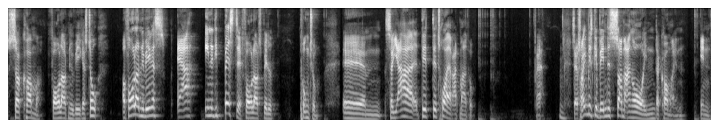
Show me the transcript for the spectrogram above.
så kommer Fallout New Vegas 2. Og Fallout New Vegas er en af de bedste Fallout-spil. Punktum. Øhm, så jeg har, det, det tror jeg ret meget på. Ja. Så jeg tror ikke, vi skal vente så mange år, inden der kommer en, en,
